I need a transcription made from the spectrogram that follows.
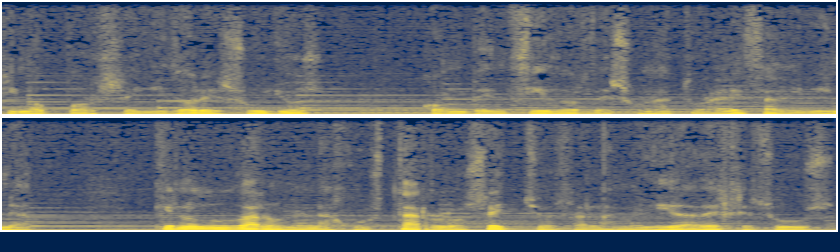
sino por seguidores suyos convencidos de su naturaleza divina, que no dudaron en ajustar los hechos a la medida de Jesús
